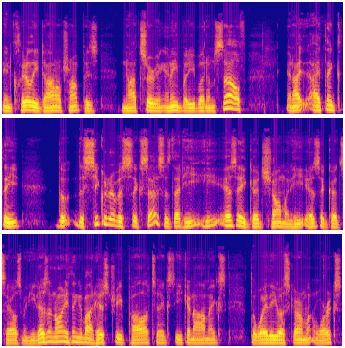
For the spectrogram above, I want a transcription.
and clearly Donald Trump is not serving anybody but himself. And I, I think the, the the secret of his success is that he he is a good showman. He is a good salesman. He doesn't know anything about history, politics, economics, the way the U.S. government works,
